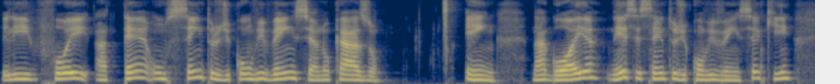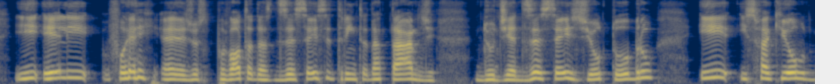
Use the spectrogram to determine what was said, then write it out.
ele foi até um centro de convivência, no caso, em Nagoya, nesse centro de convivência aqui, e ele foi é, por volta das 16h30 da tarde do dia 16 de outubro e esfaqueou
